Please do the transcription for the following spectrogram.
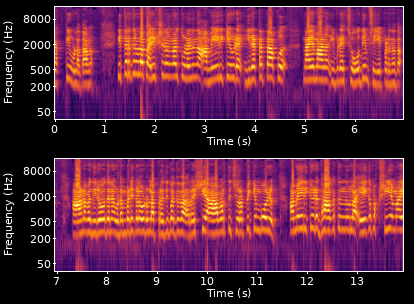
ശക്തിയുള്ളതാണ്. ഇത്തരത്തിലുള്ള പരീക്ഷണങ്ങൾ തുടരുന്ന അമേരിക്കയുടെ ഇരട്ടത്താപ്പ് നയമാണ് ഇവിടെ ചോദ്യം ചെയ്യപ്പെടുന്നത്. ആണവ നിരോധന ഉടമ്പടികളോടുള്ള പ്രതിബദ്ധത റഷ്യ ആവർത്തിച്ചുറപ്പിക്കുമ്പോഴും അമേരിക്കയുടെ ഭാഗത്തു നിന്നുള്ള ഏകപക്ഷീയമായ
